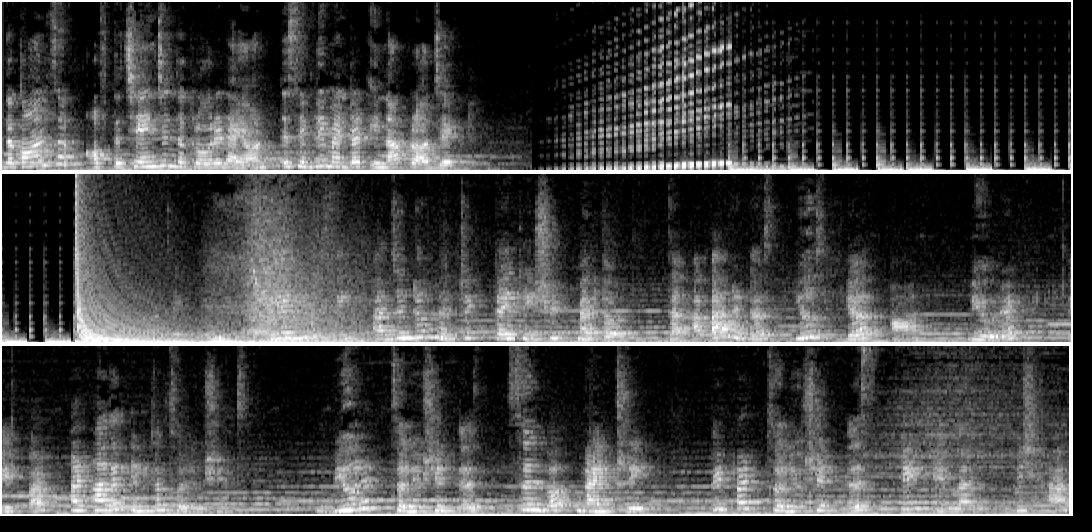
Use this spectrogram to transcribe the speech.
The concept of the change in the chloride ion is implemented in our project. We are using argentometric titration method. Burette, pipette and other chemical solutions. The burette solution is silver nitrate. Pipette solution is 10 ml which has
